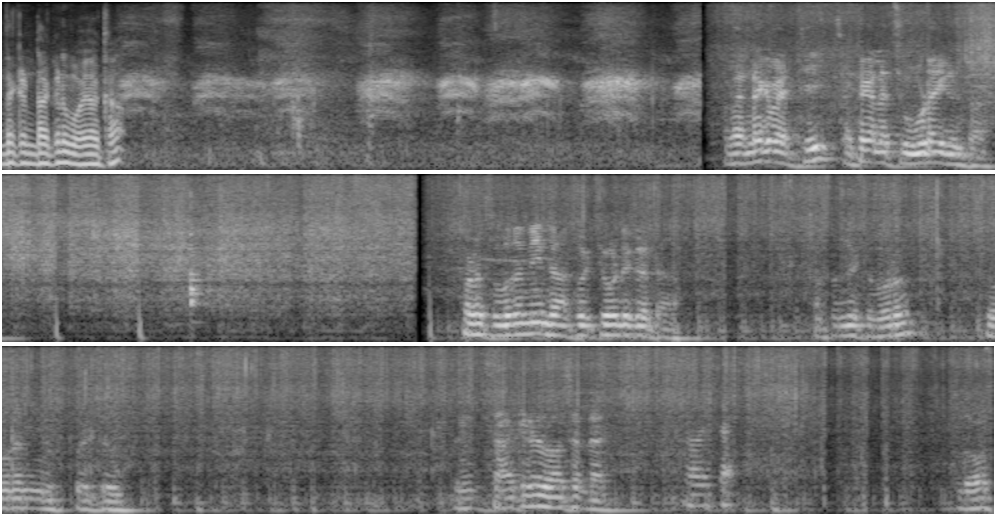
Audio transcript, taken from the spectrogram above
എന്തൊക്കെ ഉണ്ടാക്കണേ? പോയേക്കാം അപ്പോൾ എണ്ണയൊക്കെ ചട്ട നല്ല ചൂടായി കിട്ടാം. അവിടെ ദാ പൊരിച്ചുകൊണ്ട് കേട്ടാ. അപ്പം ചോറും സൂതമീൻ പൊരിച്ചതും ചാക്കിന്റെ ദോശ അല്ലേ? ദോശ. ദോശ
